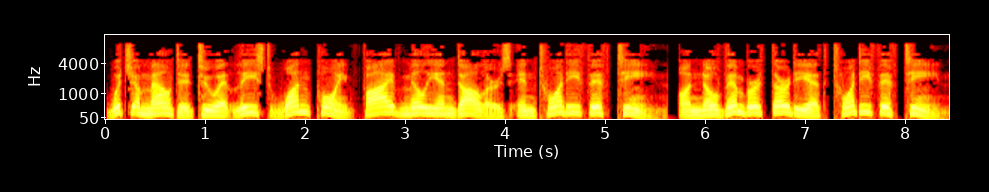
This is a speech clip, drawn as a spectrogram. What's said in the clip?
which amounted to at least $1.5 million in 2015. On November 30, 2015,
